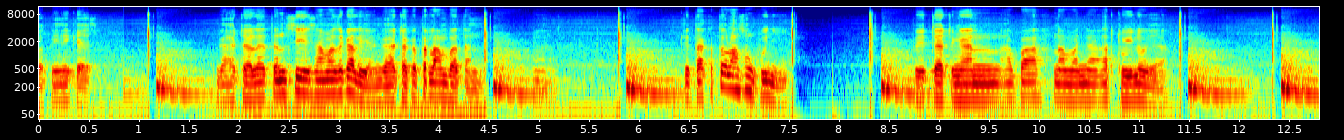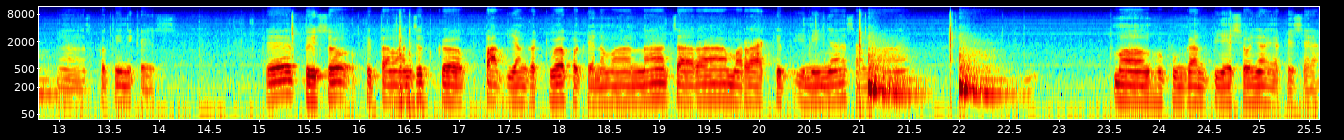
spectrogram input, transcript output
seperti ini guys nggak ada latency sama sekali ya nggak ada keterlambatan. Kita ketuk langsung bunyi. Beda dengan apa namanya Arduino ya. Nah seperti ini guys. Oke besok kita lanjut ke part yang kedua bagaimana cara merakit ininya sama menghubungkan piezo nya ya guys ya.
